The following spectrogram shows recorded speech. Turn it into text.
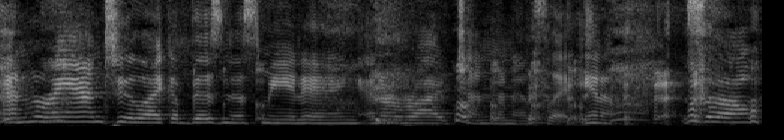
and ran to like a business meeting and arrived 10 minutes late, you know. So,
